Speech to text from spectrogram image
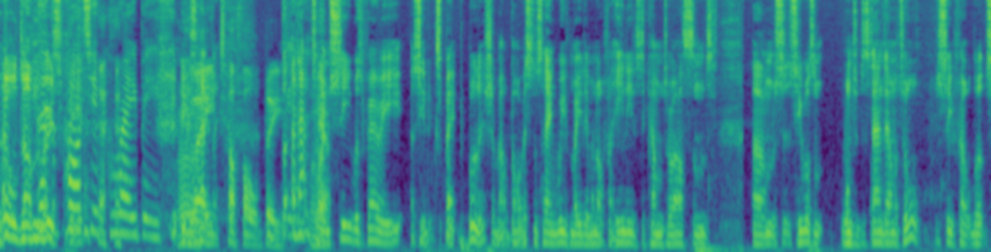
well done, They're the roast beef. party of grey beef. Grey, tough old beef. But at that time, she was very, as you'd expect, bullish about Boris and saying, We've made him an offer, he needs to come to us. And um, she, she wasn't wanting to stand down at all. She felt that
